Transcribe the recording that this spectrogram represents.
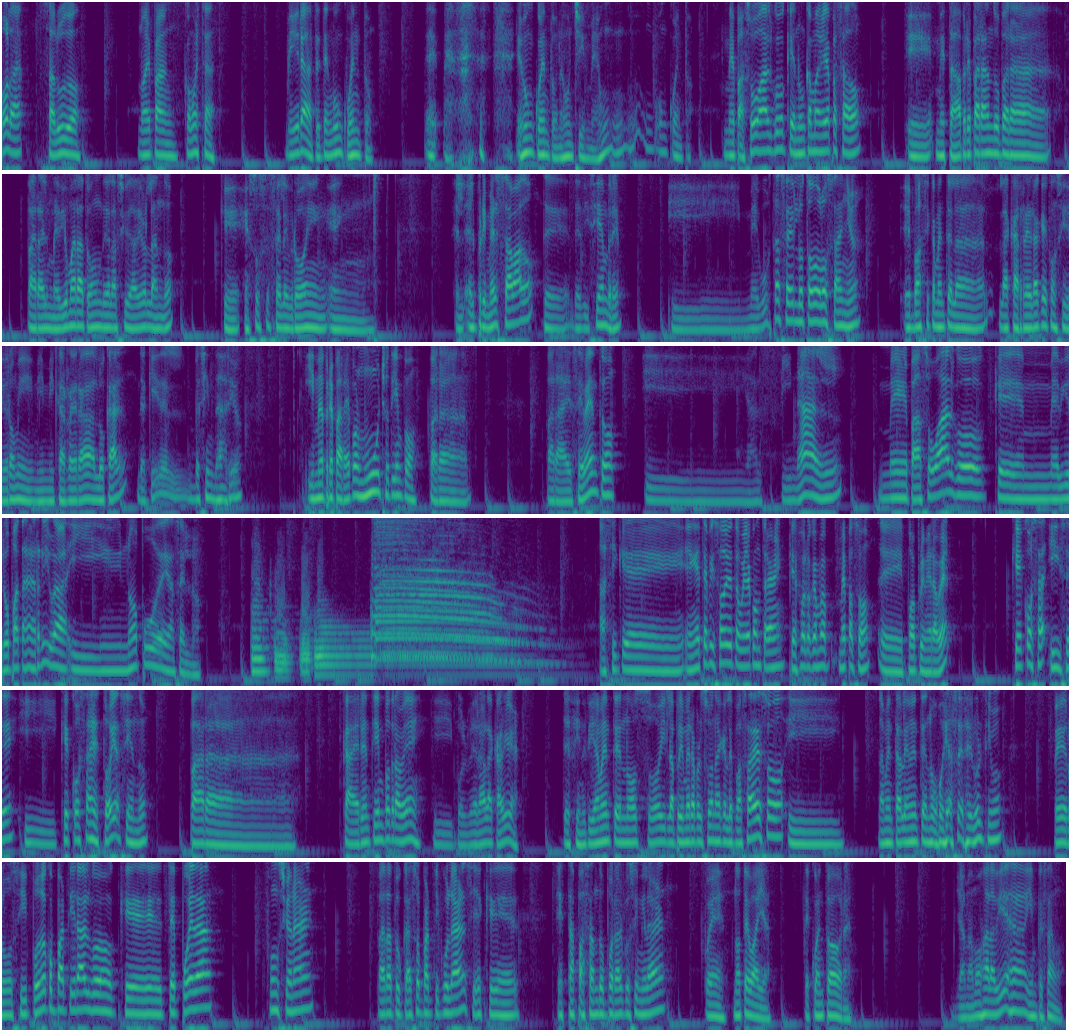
Hola, saludos. No hay pan. ¿Cómo estás? Mira, te tengo un cuento. Eh, es un cuento, no es un chisme, es un, cuento. Me pasó algo que nunca me había pasado. Eh, me estaba preparando para, para el medio maratón de la ciudad de Orlando, que eso se celebró en, el, primer sábado de, diciembre. Y me gusta hacerlo todos los años. Es básicamente la, carrera que considero mi, mi, carrera local de aquí, del vecindario. Y me preparé por mucho tiempo para, para ese evento. Y al final me pasó algo que me viró patas arriba y no pude hacerlo. Así que en este episodio te voy a contar qué fue lo que me pasó eh, por primera vez, qué cosas hice y qué cosas estoy haciendo para caer en tiempo otra vez y volver a la carga. Definitivamente no soy la primera persona que le pasa eso y lamentablemente no voy a ser el último. Pero si puedo compartir algo que te pueda funcionar para tu caso particular, si es que estás pasando por algo similar, pues no te vayas. Te cuento ahora. Llamamos a la vieja y empezamos.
